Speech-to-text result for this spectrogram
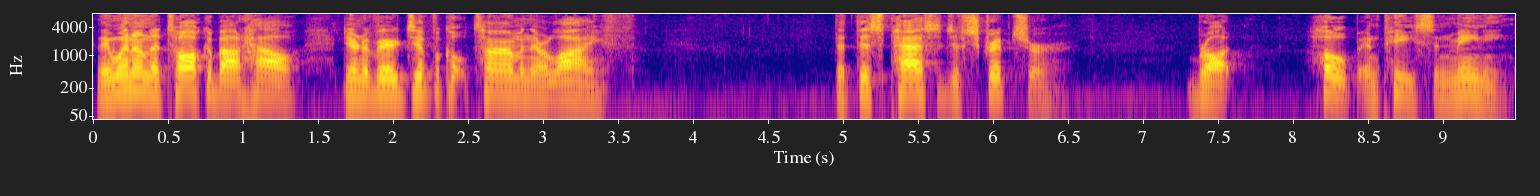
And they went on to talk about how, during a very difficult time in their life, that this passage of Scripture brought hope and peace and meaning.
